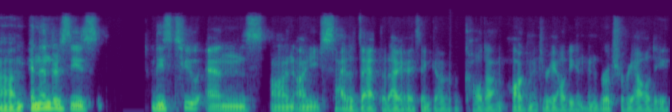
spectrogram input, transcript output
Um, and then there's these these two ends on on each side of that that I, I think of called um, augmented reality and, and virtual reality.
